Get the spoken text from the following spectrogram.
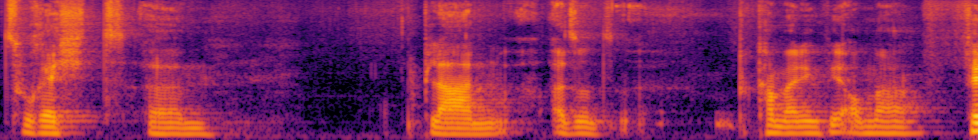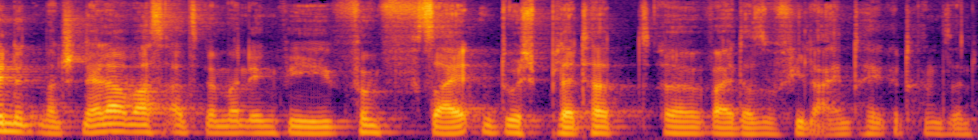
zurecht ähm, planen. Also kann man irgendwie auch mal, findet man schneller was, als wenn man irgendwie fünf Seiten durchblättert, äh, weil da so viele Einträge drin sind.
